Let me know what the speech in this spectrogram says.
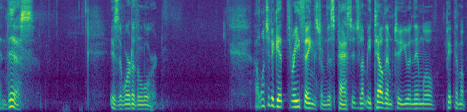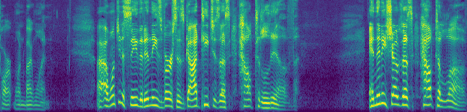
And this is the word of the Lord. I want you to get three things from this passage. Let me tell them to you, and then we'll pick them apart one by one. I want you to see that in these verses, God teaches us how to live. And then He shows us how to love.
